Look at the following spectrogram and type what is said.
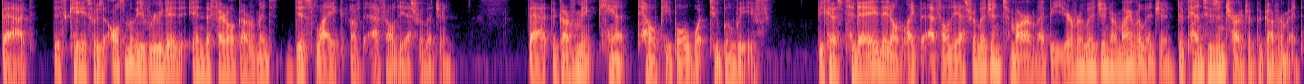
that this case was ultimately rooted in the federal government's dislike of the FLDS religion, that the government can't tell people what to believe. Because today they don't like the FLDS religion, tomorrow it might be your religion or my religion, depends who's in charge of the government.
